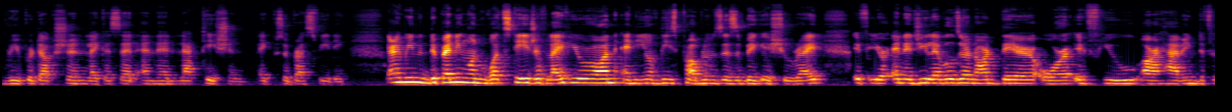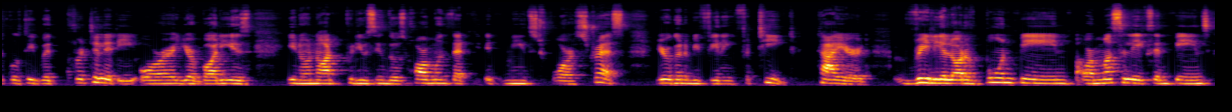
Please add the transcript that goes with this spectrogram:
reproduction, like I said, and then lactation, like so breastfeeding. I mean, depending on what stage of life you're on, any of these problems is a big issue, right? If your energy levels are not there, or if you are having difficulty with fertility, or your body is, you know, not producing those hormones that it needs for stress, you're going to be feeling fatigued tired, really a lot of bone pain or muscle aches and pains.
